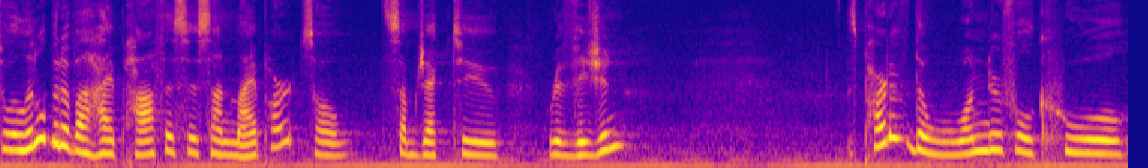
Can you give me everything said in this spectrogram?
So, a little bit of a hypothesis on my part, so subject to revision. As part of the wonderful, cool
